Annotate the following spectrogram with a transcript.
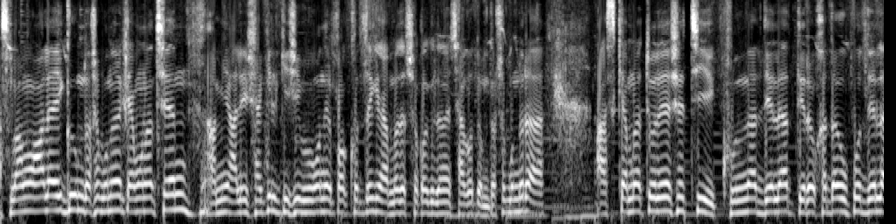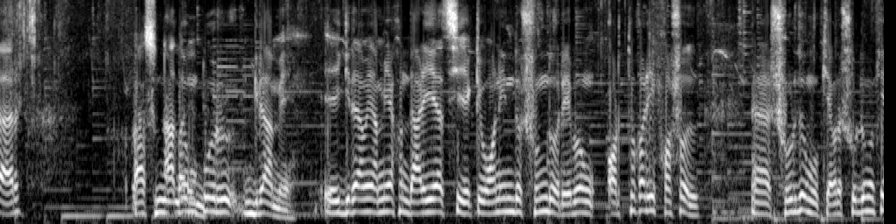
আসসালামু আলাইকুম। দর্শক বন্ধুরা, কেমন আছেন? আমি আলী শাকিল কৃষি ভবনের পক্ষ থেকে আপনাদের সকলকে জানাই স্বাগতম। দর্শক বন্ধুরা, আজকে আমরা চলে এসেছি খুলনা জেলার তেরোখাদা উপজেলার আদমপুর গ্রামে। এই গ্রামে আমি এখন দাঁড়িয়ে আছি একটি অনিন্দ সুন্দর এবং অর্থকারী ফসল সূর্যমুখী। আমরা সূর্যমুখী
